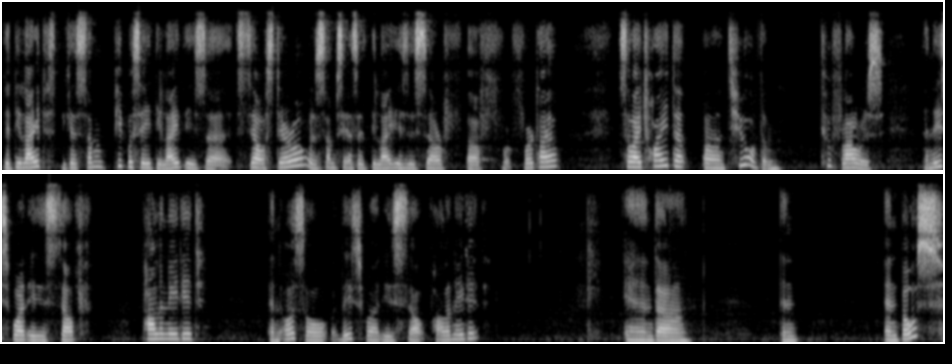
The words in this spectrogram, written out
the delight because some people say delight is uh, self sterile and some say delight is self uh, fertile. So I tried uh, uh, two of them, two flowers, and this one is self pollinated, and also this one is self pollinated, and uh, and and both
